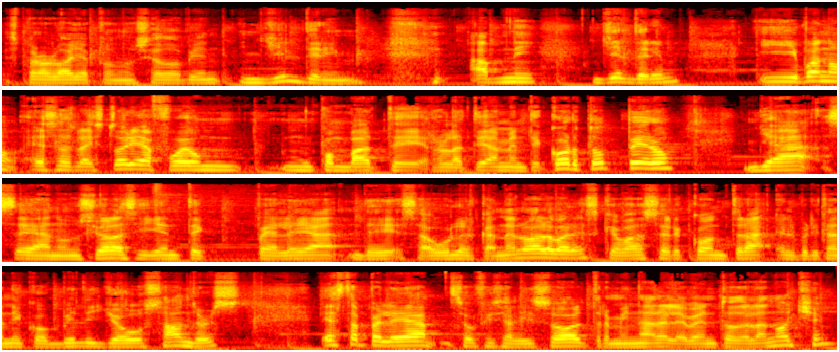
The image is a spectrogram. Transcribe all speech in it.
espero lo haya pronunciado bien, Gilderim, Abni Gilderim. Y bueno, esa es la historia, fue un, combate relativamente corto, pero ya se anunció la siguiente pelea de Saúl El Canelo Álvarez, que va a ser contra el británico Billy Joe Saunders. Esta pelea se oficializó al terminar el evento de la noche,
